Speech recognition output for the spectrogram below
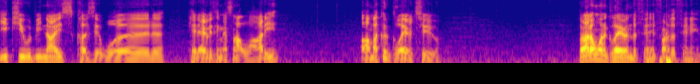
EQ would be nice because it would hit everything that's not Lottie. Um, I could glare too. But I don't want to glare in the fin in front of the Finny.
